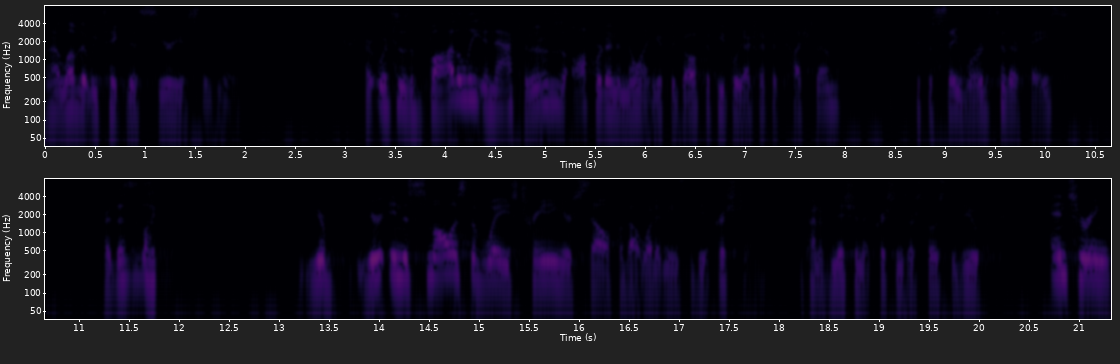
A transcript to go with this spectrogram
And I love that we take this seriously here. This is bodily enactment. This is awkward and annoying. You have to go up to people, you actually have to touch them, you have to say words to their face. Right? This is like you're, you're in the smallest of ways training yourself about what it means to be a Christian, the kind of mission that Christians are supposed to do, entering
